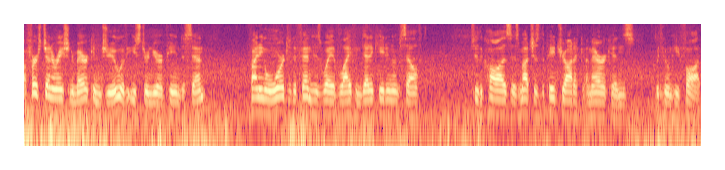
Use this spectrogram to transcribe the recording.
a first-generation American Jew of Eastern European descent, fighting a war to defend his way of life and dedicating himself to the cause as much as the patriotic Americans with whom he fought.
